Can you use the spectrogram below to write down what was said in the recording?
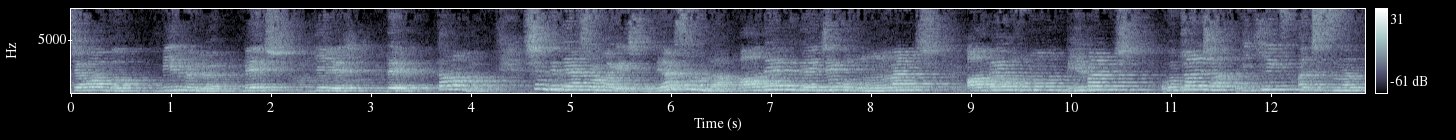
cevabım 1 bölü 5 gelir derim. Tamam mı? Şimdi diğer soruma geçtim. Diğer sorumda AD ve DC uzunluğunu vermiş. AB uzunluğunu 1 vermiş. Kotanjant 2x açısının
